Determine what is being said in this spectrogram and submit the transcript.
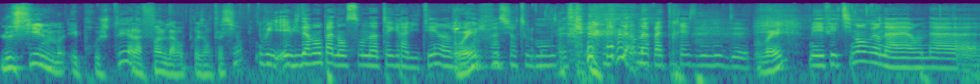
le film est projeté à la fin de la représentation. Oui, évidemment pas dans son intégralité. hein, je, Oui. je rassure tout le monde parce qu'on n'a pas 13 minutes de. Oui. Mais effectivement, oui, on a, on a. euh,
